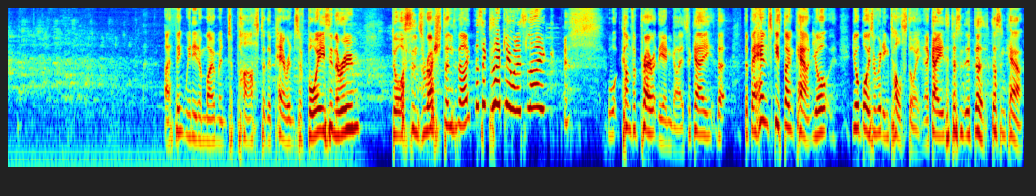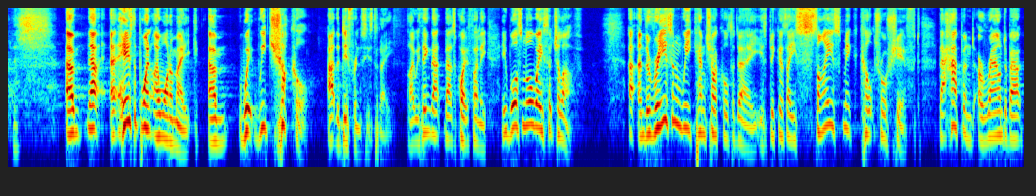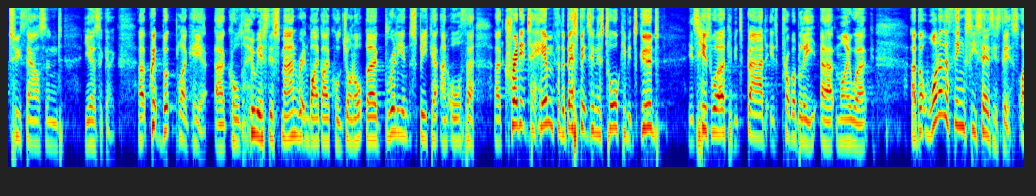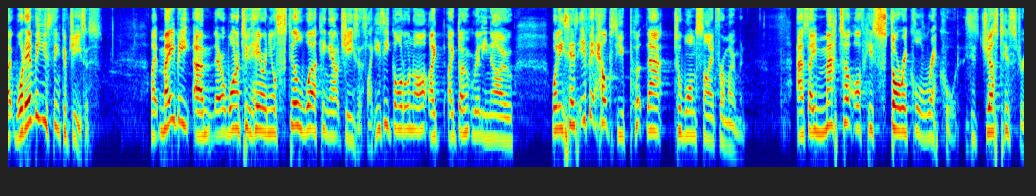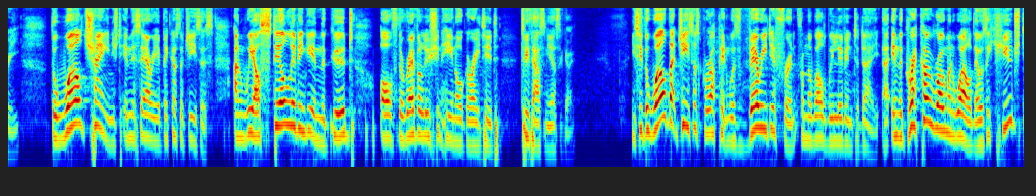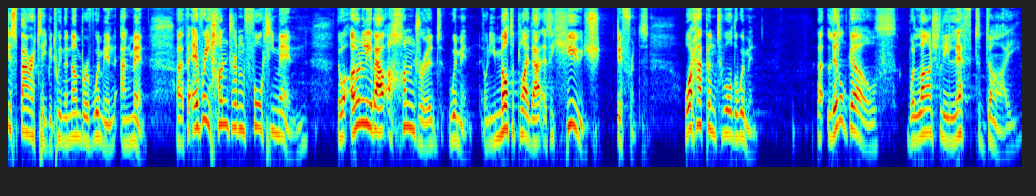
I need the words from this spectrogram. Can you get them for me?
I think we need a moment to pass to the parents of boys in the room. Dawson's rushed and they're like, that's exactly what it's like. Come for prayer at the end, guys, okay? The, the Behenskis don't count. Your, your boys are reading Tolstoy, okay? It doesn't, it do- doesn't count. Um, now, uh, here's the point I want to make. Um, we, we chuckle at the differences today. Like, we think that that's quite funny. It wasn't always such a laugh. Uh, and the reason we can chuckle today is because a seismic cultural shift that happened around about 2000 years ago. A quick book plug here uh, called Who is This Man, written by a guy called John Ortberg, brilliant speaker and author. Uh, credit to him for the best bits in this talk. If it's good, it's his work. If it's bad, it's probably uh, my work. Uh, but one of the things he says is this like, whatever you think of Jesus, like maybe um, there are one or two here and you're still working out Jesus. Like, is he God or not? I, I don't really know. Well, he says, if it helps you, put that to one side for a moment. As a matter of historical record, this is just history, the world changed in this area because of Jesus, and we are still living in the good of the revolution he inaugurated 2,000 years ago. You see, the world that Jesus grew up in was very different from the world we live in today. Uh, in the Greco Roman world, there was a huge disparity between the number of women and men. Uh, for every 140 men, there were only about 100 women. And when you multiply that, there's a huge difference. What happened to all the women? Uh, little girls were largely left to die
